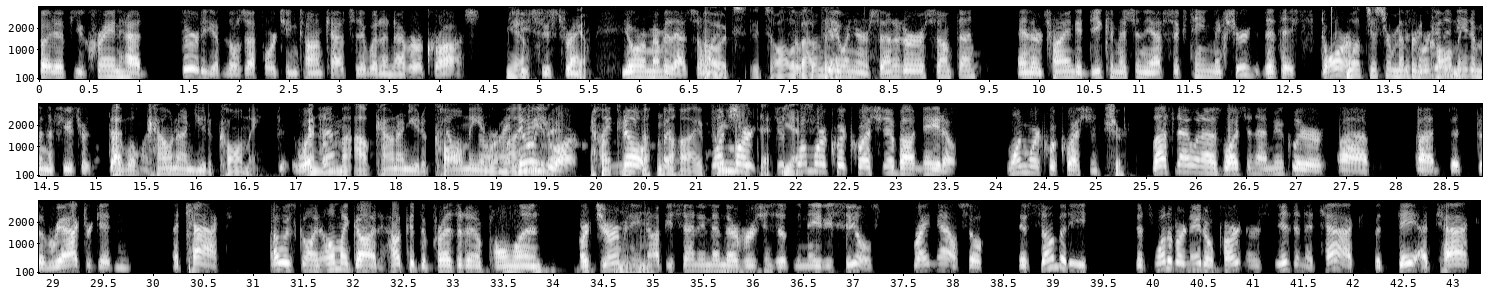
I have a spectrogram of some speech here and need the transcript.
But if Ukraine had 30 of those F-14 Tomcats, they would have never crossed. Yeah. Through strength. Yeah. You'll remember that. So Oh, when- it's it's all so about someday that. when you're a senator or something, and they're trying to decommission the F-16, make sure that they store Well, just remember to call me. need them in the future. I will count point. on you to call me. What's and that? remi- I'll count on you to call No, me and no, remind I know me you that. are. I know. no, no, I appreciate one more, that. Just yes. one more quick question about NATO. One more quick question. Sure. Last night when I was watching that nuclear, uh, uh, the, the reactor getting attacked, I was going, "Oh my God, how could the president of Poland or Germany Mm-hmm. not be sending in their versions of the Navy SEALs right now?" So if somebody that's one of our NATO partners isn't attack, but they attack,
